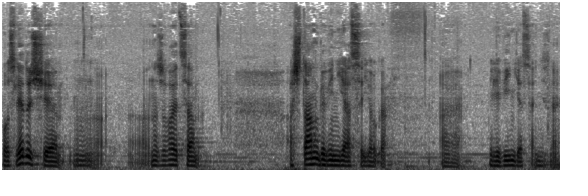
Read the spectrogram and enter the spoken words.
Вот следующее называется Аштанга Виньяса йога. А, или виньяса, не знаю.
